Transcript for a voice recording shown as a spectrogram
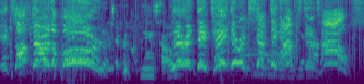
It's up there on the board. Queen's house. They're they, they're accepting Epstein's house.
